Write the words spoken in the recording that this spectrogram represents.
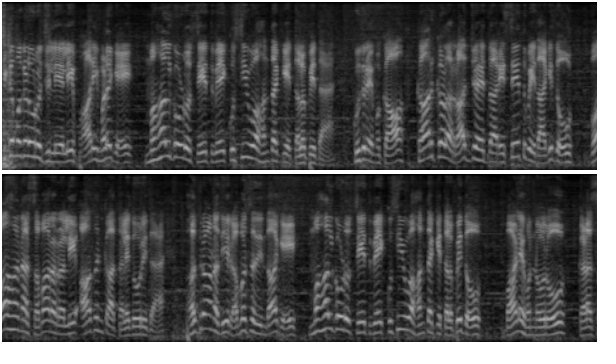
ಚಿಕ್ಕಮಗಳೂರು ಜಿಲ್ಲೆಯಲ್ಲಿ ಭಾರಿ ಮಳೆಗೆ ಮಹಲ್ಗೋಡು ಸೇತುವೆ ಕುಸಿಯುವ ಹಂತಕ್ಕೆ ತಲುಪಿದೆ. ಕುದುರೆಮುಖ ಕಾರ್ಕಳ ರಾಜ್ಯ ಹೆದ್ದಾರಿ ಸೇತುವೆ ಇದಾಗಿದ್ದು ವಾಹನ ಸವಾರರಲ್ಲಿ ಆತಂಕ ತಲೆದೋರಿದೆ. ಭದ್ರಾ ನದಿ ರಭಸದಿಂದಾಗಿ ಮಹಲ್ಗೋಡು ಸೇತುವೆ ಕುಸಿಯುವ ಹಂತಕ್ಕೆ ತಲುಪಿದ್ದು, ಬಾಳೆಹೊನ್ನೂರು, ಕಳಸ,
